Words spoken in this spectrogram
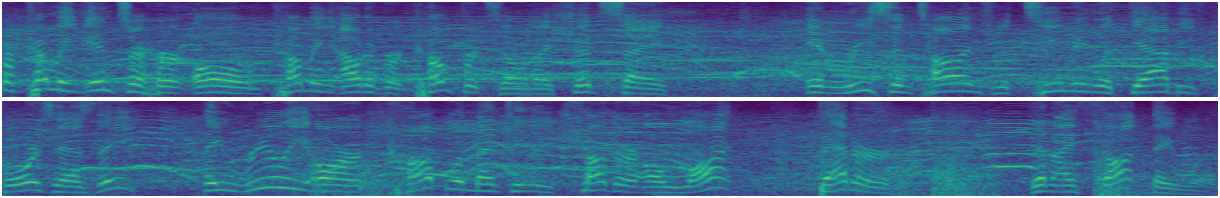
or coming into her own, coming out of her comfort zone, I should say, in recent times with teaming with Gabby Forza, as they, they really are complementing each other a lot better than I thought they would.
